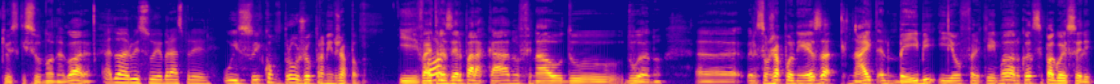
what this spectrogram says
que eu esqueci o nome agora, Adoro o Isui, abraço pra ele. o Isui comprou o jogo pra mim no Japão. E vai Ó. trazer para cá no final do, do ano. Uh, versão japonesa, Night and Baby. E eu falei, mano, quanto você pagou isso ali?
